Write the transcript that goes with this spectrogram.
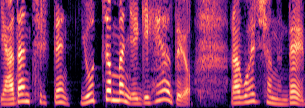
야단칠 땐 요점만 얘기해야 돼요. 라고 해주셨는데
